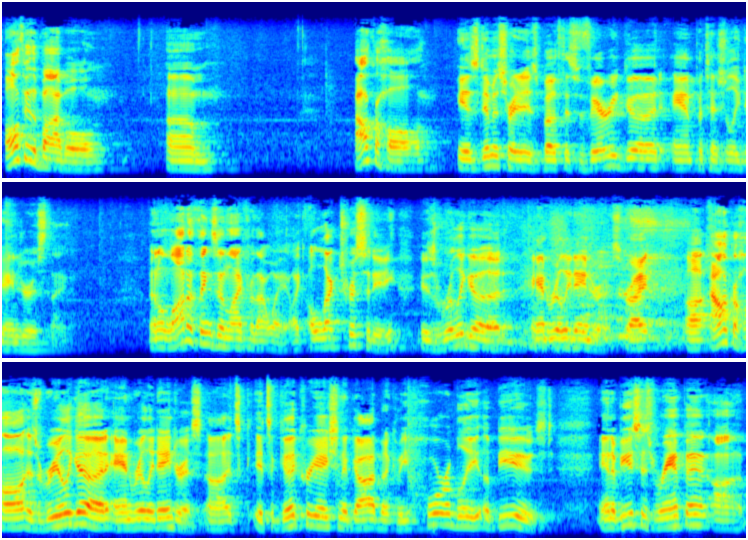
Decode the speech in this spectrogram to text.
all through the Bible, um, alcohol is demonstrated as both this very good and potentially dangerous thing. And a lot of things in life are that way. Like electricity is really good and really dangerous, right? Uh, alcohol is really good and really dangerous. Uh, it's, it's a good creation of God, but it can be horribly abused. And abuse is rampant uh,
